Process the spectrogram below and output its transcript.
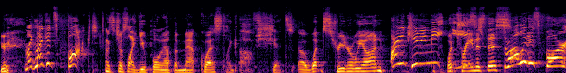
You're Like my kid's fucked. it's just like you pulling out the map quest. Like, oh shit, uh, what street are we on? Are you kidding me? What train is this? Throw it as far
